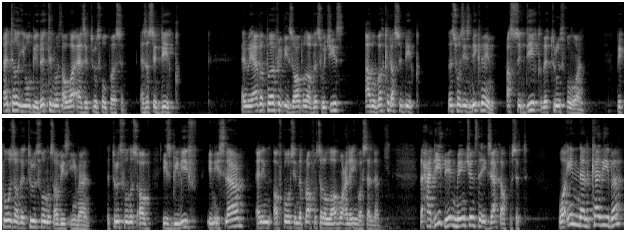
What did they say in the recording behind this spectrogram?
until he will be written with Allah as a truthful person, as a siddiq. And we have a perfect example of this, which is Abu Bakr as-Siddiq. This was his nickname, as-Siddiq, the truthful one, because of the truthfulness of his iman, the truthfulness of his belief in Islam and in, of course in the Prophet sallallahu alaihi wasallam. The hadith then mentions the exact opposite. وَإِنَّ الْكَذِبَ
